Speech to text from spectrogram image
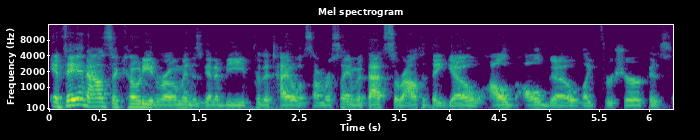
if they announce that Cody and Roman is going to be for the title at SummerSlam, if that's the route that they go, I'll I'll go like for sure because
